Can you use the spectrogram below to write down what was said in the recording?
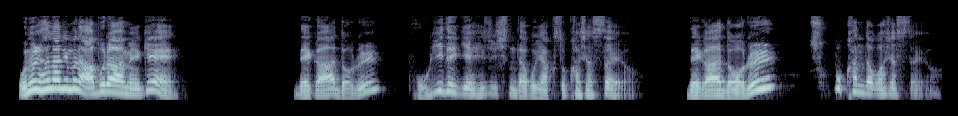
오늘 하나님은 아브라함에게 내가 너를 복이 되게 해주신다고 약속하셨어요. 내가 너를 축복한다고 하셨어요.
